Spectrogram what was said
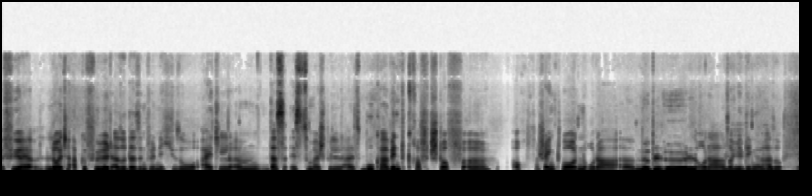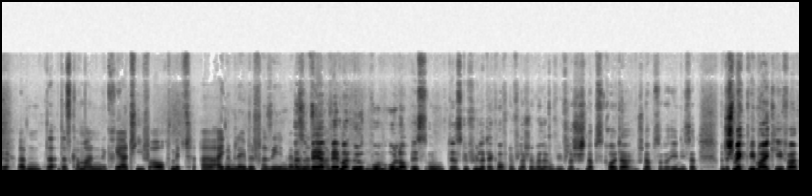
für Leute abgefüllt. Also da sind wir nicht so eitel. Ähm, das ist zum Beispiel als Buka Windkraftstoff äh, auch verschenkt worden oder äh, Möbelöl oder Oh solche Dinge. Mhm. Also Ja. ähm, da, das kann man kreativ auch mit äh, eigenem Label versehen, wenn man Also wer, wer mal irgendwo im Urlaub ist und Mhm. das Gefühl hat, er kauft eine Flasche, weil er irgendwie eine Flasche Schnaps, Kräuterschnaps oder ähnliches hat und es schmeckt wie Maikäfer,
